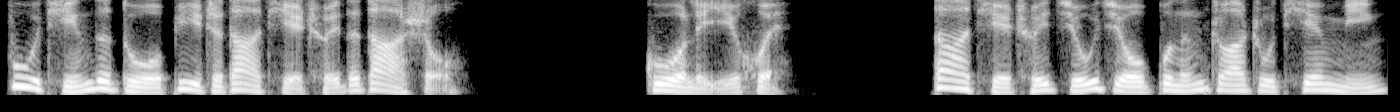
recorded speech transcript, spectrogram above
不停的躲避着大铁锤的大手，过了一会，大铁锤久久不能抓住天明，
